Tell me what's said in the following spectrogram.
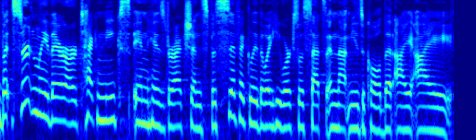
but certainly there are techniques in his direction, specifically the way he works with sets in that musical that I, I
